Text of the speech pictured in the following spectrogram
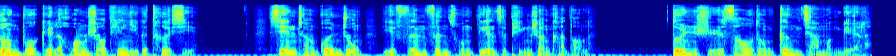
转播给了黄少天一个特写，现场观众也纷纷从电子屏上看到了，顿时骚动更加猛烈了。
